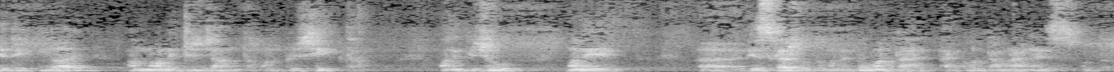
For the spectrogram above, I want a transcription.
এতে কি হয়? আমরা অনেক কিছু জানতাম, অনেক কিছু শিখতাম, অনেক কিছু মানে ডিসকাস হতো মানে দু ঘণ্টা এক ঘণ্টা আমরা অ্যানালিসিস করতাম।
